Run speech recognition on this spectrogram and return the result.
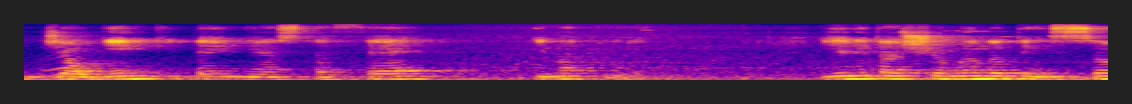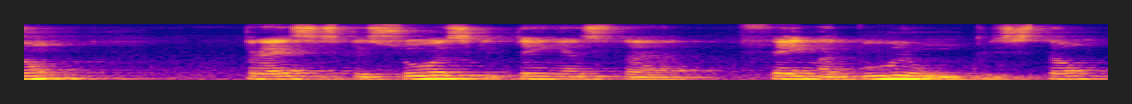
de alguém que tem esta fé imatura. E ele está chamando atenção para essas pessoas que têm esta fé imatura, um cristão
